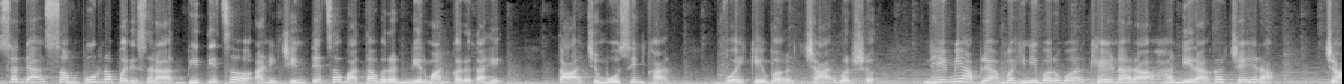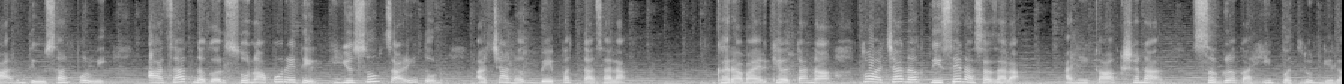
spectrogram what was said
सध्या संपूर्ण परिसरात भीतीचं आणि चिंतेचं वातावरण निर्माण करत आहे. ताज मोसिन खान वय केवळ चार वर्ष. नेहमी आपल्या बहिणीबरोबर खेळणारा हा निरागर चेहरा. चार दिवसांपूर्वी आझादनगर सोनापूर येथील युसुफ चाळीतून अचानक बेपत्ता झाला. घराबाहेर खेळताना तो अचानक दिसेनासा झाला आणि एका क्षणात सगळं काही बदलून गेलं.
